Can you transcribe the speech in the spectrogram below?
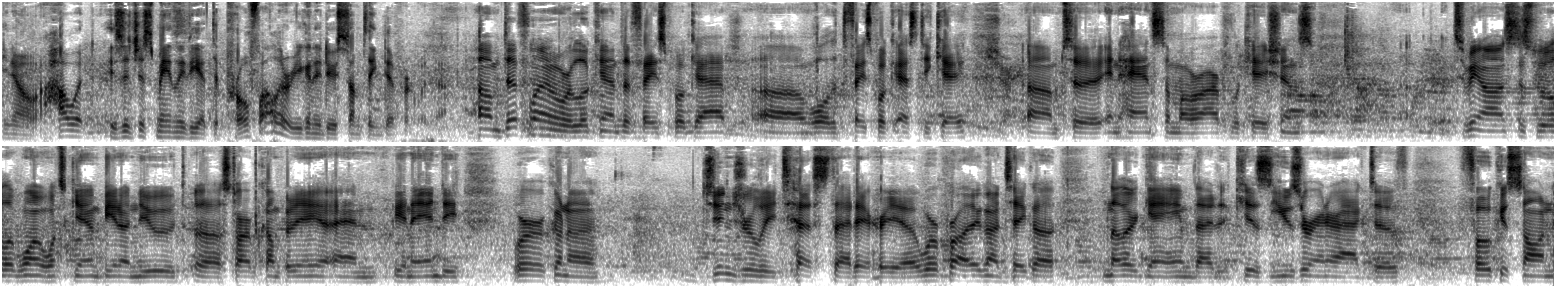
you know, how it is it just mainly to get the profile, or are you going to do something different with that? Um, definitely, we're looking at the Facebook app, uh, well, the Facebook SDK, sure. um, to enhance some of our applications. To be honest, this will once again being a new uh, startup company and being an indie, we're to gingerly test that area. We're probably going to take a, another game that is user interactive, focus on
